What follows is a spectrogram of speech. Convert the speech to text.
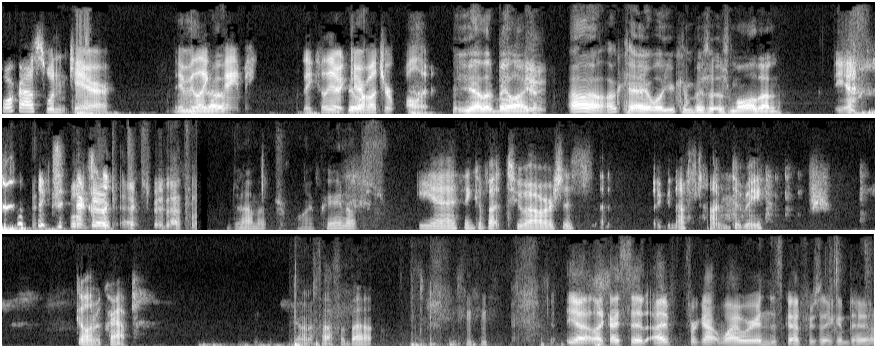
Whorehouse wouldn't care. They'd be like, Yeah. pay me. They care, They'd be care like- about your wallet. Yeah, they'd be Well, like, yeah, oh, okay, well, you can visit us more then. Yeah. we'll exactly. extra. That's Damage my penis. Yeah, I think about two hours is uh, enough time to be going to crap. Going to faff about. yeah, like I said, I forgot why we're in this godforsaken town.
